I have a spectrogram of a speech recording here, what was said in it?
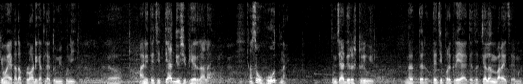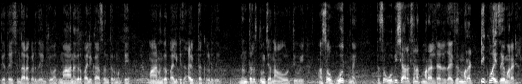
किंवा एखादा प्लॉट घेतला आहे तुम्ही कुणी? आणि त्याची त्याच दिवशी फेर झाला आहे असं होत नाही. तुमची आधी रजिस्ट्री होईल. नंतर त्याची प्रक्रिया आहे त्याचं चलन भरायचं आहे मग ते तहसीलदाराकडे जाईल किंवा महानगरपालिका असेल तर मग ते महानगरपालिकेच्या आयुक्ताकडे जाईल नंतरच तुमच्या नावावरती होईल. असं होत नाही. तसं ओबीसी आरक्षणात मराठ्याला जायचं आणि मला टिकवायचं आहे मराठ्याला.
